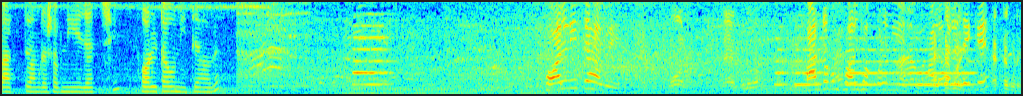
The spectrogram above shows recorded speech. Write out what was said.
বাকি তো আমরা সব নিয়ে যাচ্ছি। ফলটাও নিতে হবে। ফল নিতে হবে? পাঁচ রকম ফল ঝক করে নিয়ে এসো। ভালো ভালো দেখে একটা করে।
